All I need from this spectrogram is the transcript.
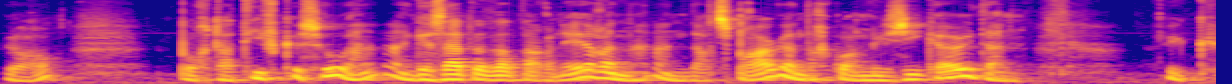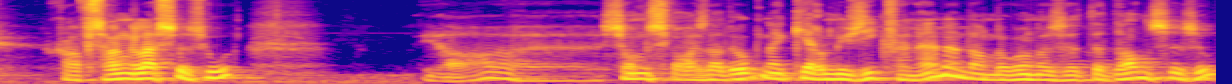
Ja, portatiefjes zo. Hè. En je zette dat daar neer en, dat sprak en daar kwam muziek uit. En ik gaf zanglessen zo. Ja, uh, soms was dat ook een keer muziek van hen en dan begonnen ze te dansen zo.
